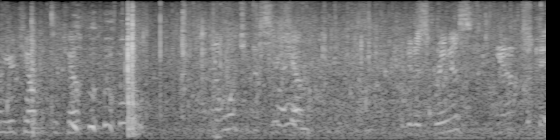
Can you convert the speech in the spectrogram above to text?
Chill. You're chill. You're chill. I don't want you to You're slam. chill. Gonna spring us? Yeah. Okay.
